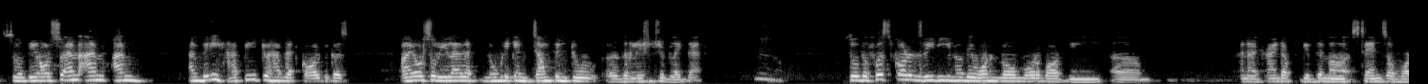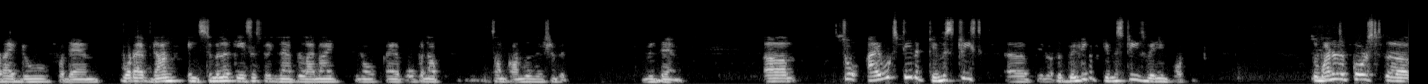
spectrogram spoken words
So they're also, and I'm I'm I'm very happy to have that call because I also realize that nobody can jump into uh, the relationship like that. Hmm. So the first call is really, you know, they want to know more about me, um, and I kind of give them a sense of what I do for them, what I've done in similar cases. For example, I might, you know, kind of open up some conversation with with them. Um, so I would say the chemistry, uh, you know, the building of chemistry is very important. So one is, of course, uh,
